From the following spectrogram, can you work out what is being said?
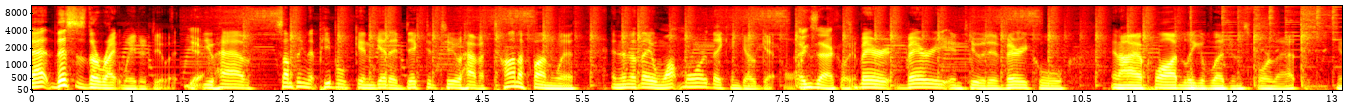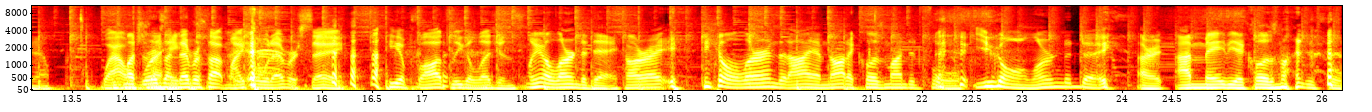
that, this is the right way to do it. Yeah. You have something that people can get addicted to, have a ton of fun with, and then if they want more, they can go get more. exactly It's very, very intuitive, very cool, and I applaud League of Legends for that. You know, Wow, words I I, never thought Michael would ever say. he applauds League of Legends. we're gonna learn today. All right, you're gonna learn that I am not a closed-minded fool. you gonna learn today. All right, I may be a closed-minded fool,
